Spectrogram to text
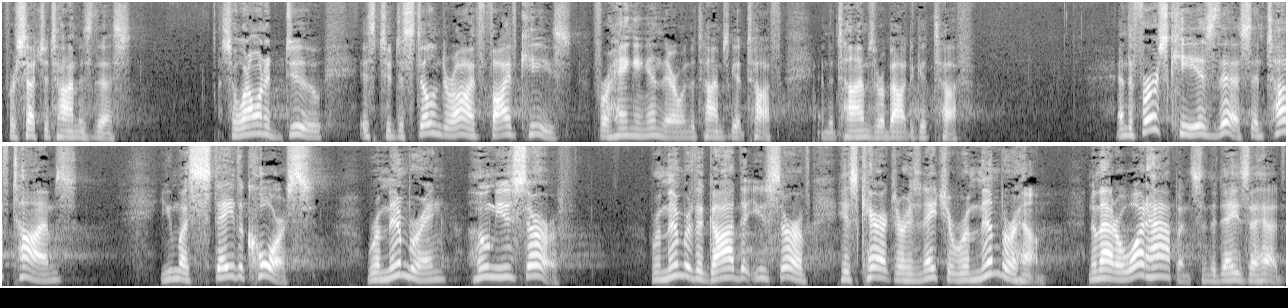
for such a time as this. So, what I want to do is to distill and derive five keys for hanging in there when the times get tough, and the times are about to get tough. And the first key is this in tough times, you must stay the course, remembering whom you serve. Remember the God that you serve, his character, his nature. Remember him no matter what happens in the days ahead.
